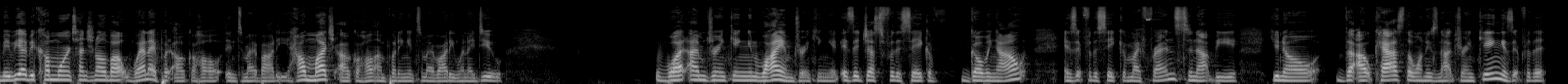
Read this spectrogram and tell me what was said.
Maybe I become more intentional about when I put alcohol into my body, how much alcohol I'm putting into my body when I do what I'm drinking and why I'm drinking it. Is it just for the sake of going out? Is it for the sake of my friends to not be, you know, the outcast, the one who's not drinking? Is it for the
